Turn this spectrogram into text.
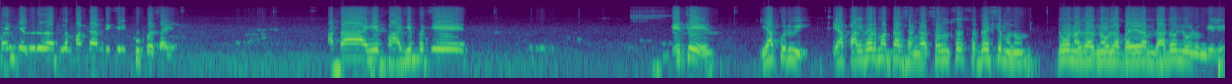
त्यांच्या विरोधातलं मतदान देखील खूपच आहे. आता हे भाजपचे येथे यापूर्वी या पालघर मतदारसंघात संसद सदस्य म्हणून दोन हजार नऊला बळीराम जाधव निवडून गेले.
